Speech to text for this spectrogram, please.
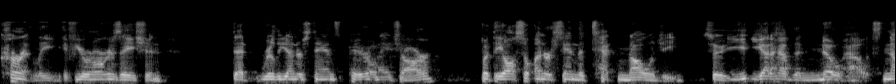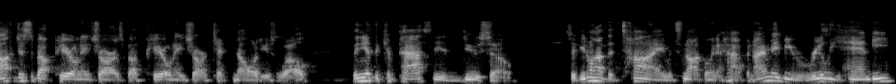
currently, if you're an organization that really understands payroll and HR, but they also understand the technology. So you, you got to have the know-how. It's not just about payroll and HR, it's about payroll and HR technology as well. Then you have the capacity to do so. So if you don't have the time, it's not going to happen. I may be really handy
